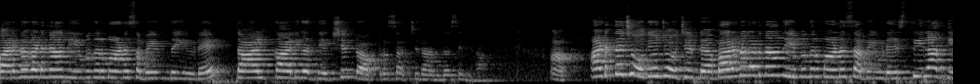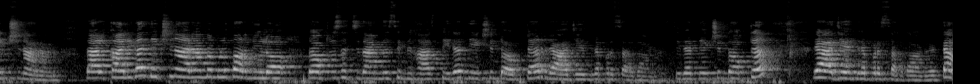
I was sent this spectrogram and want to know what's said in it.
ഭരണഘടനാ നിയമനിർമ്മാണ സമിതിയുടെ താൽക്കാലിക അധ്യക്ഷൻ ഡോക്ടർ സച്ചിദാനന്ദ സിൻഹ. ആ അടുത്ത ചോദ്യം ചോദിച്ചിട്ടുണ്ട്. ഭരണഘടനാ നിയമനിർമ്മാണ സഭയുടെ സ്ഥിര അധ്യക്ഷൻ ആരാണ്? താൽക്കാലിക അധ്യക്ഷൻ ആരാന്ന് നമ്മൾ പറഞ്ഞല്ലോ. ഡോക്ടർ സച്ചിദാനന്ദ സിൻഹ സ്ഥിര അധ്യക്ഷൻ ഡോക്ടർ രാജേന്ദ്ര പ്രസാദ് ആണ്. സ്ഥിര അധ്യക്ഷൻ ഡോക്ടർ രാജേന്ദ്ര പ്രസാദ് ആണ് കേട്ടോ.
